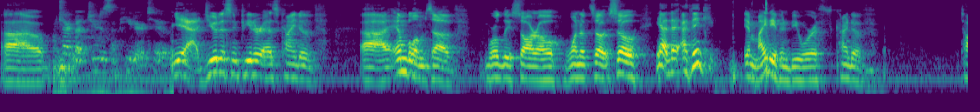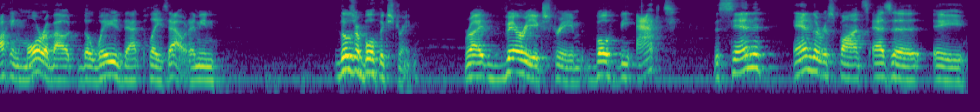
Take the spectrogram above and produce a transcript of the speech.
Uh, we talked about Judas and Peter too. Yeah, Judas and Peter as kind of uh, emblems of worldly sorrow. One of so so yeah. That, I think it might even be worth kind of talking more about the way that plays out. I mean, those are both extreme, right? Very extreme. Both the act, the sin, and the response as a, a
